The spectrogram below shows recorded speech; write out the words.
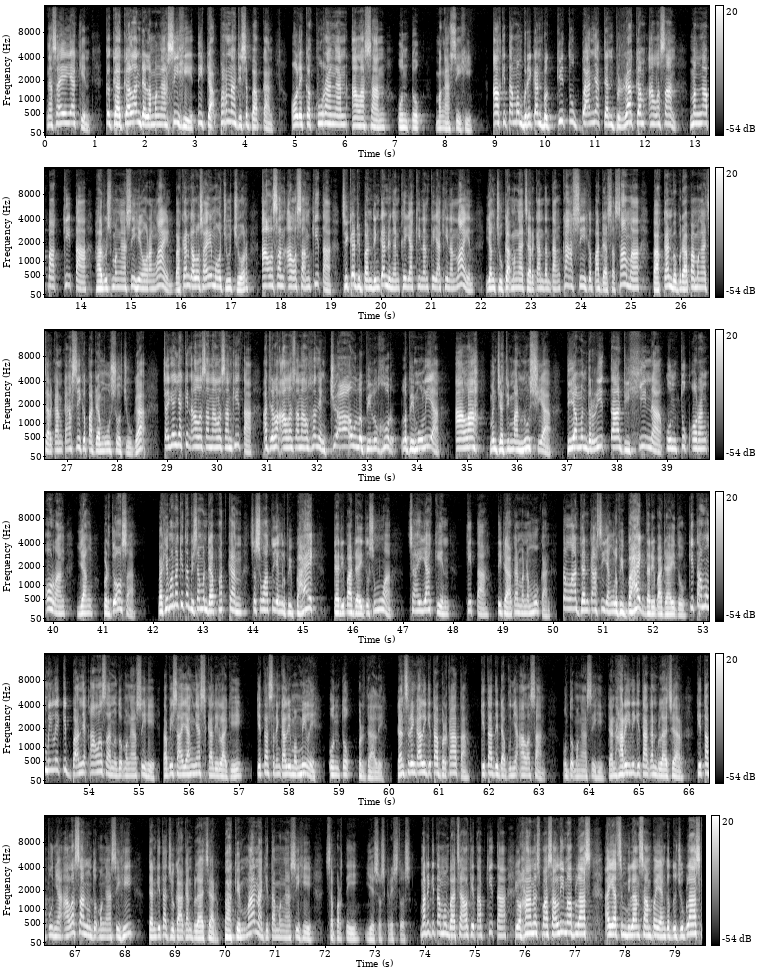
Nah saya yakin kegagalan dalam mengasihi tidak pernah disebabkan oleh kekurangan alasan untuk mengasihi. Alkitab memberikan begitu banyak dan beragam alasan mengapa kita harus mengasihi orang lain. Bahkan kalau saya mau jujur, alasan-alasan kita jika dibandingkan dengan keyakinan-keyakinan lain yang juga mengajarkan tentang kasih kepada sesama, bahkan beberapa mengajarkan kasih kepada musuh juga, saya yakin alasan-alasan kita adalah alasan-alasan yang jauh lebih luhur, lebih mulia. Allah menjadi manusia, dia menderita, dihina untuk orang-orang yang berdosa. Bagaimana kita bisa mendapatkan sesuatu yang lebih baik daripada itu semua? Saya yakin kita tidak akan menemukan teladan kasih yang lebih baik daripada itu. Kita memiliki banyak alasan untuk mengasihi. Tapi sayangnya sekali lagi, kita sering kali memilih untuk berdalih. Dan sering kali kita berkata, kita tidak punya alasan untuk mengasihi. Dan hari ini kita akan belajar, kita punya alasan untuk mengasihi dan kita juga akan belajar bagaimana kita mengasihi seperti Yesus Kristus. Mari kita membaca Alkitab kita, Yohanes pasal 15 ayat 9 sampai yang ke-17.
